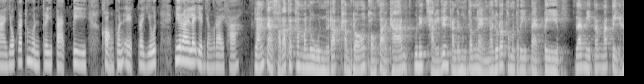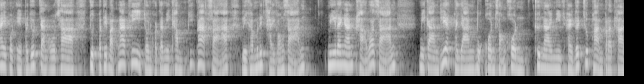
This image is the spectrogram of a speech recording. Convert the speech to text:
นายกรัฐมนตรี 8 ปี ของพลเอกประยุทธ์ มีรายละเอียดอย่างไรคะ หลังจากสารรัฐธรรมนูญรับคำร้องของฝ่ายค้านวินิจฉัยเรื่องการดำรงตำแหน่งนายกรัฐมนตรี 8 ปี และมีมติให้พลเอกประยุทธ์จันโอชา หยุดปฏิบัติหน้าที่จนกว่าจะมีคำพิพากษา หรือคำวินิจฉัยของศาลมีรายงานข่าวว่าศาลมีการเรียกพยานบุคคลสองคน คือนายมีชัยฤทธิชุพันธ์ประธาน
